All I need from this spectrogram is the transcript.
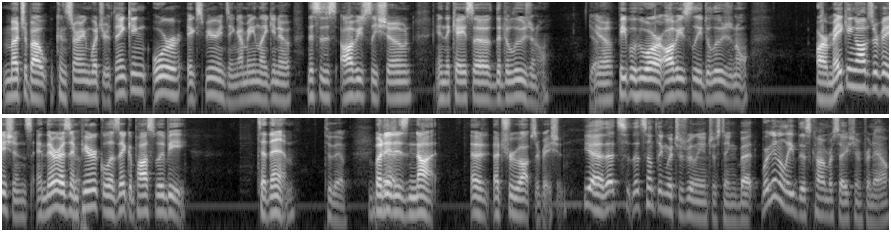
much about concerning what you're thinking or experiencing. I mean, like you know, this is obviously shown in the case of the delusional. Yeah. You know, people who are obviously delusional are making observations, and they're as empirical as they could possibly be to them, To them. but Yeah. it is not a, a true observation. Yeah, that's that's something which is really interesting. But we're gonna leave this conversation for now.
